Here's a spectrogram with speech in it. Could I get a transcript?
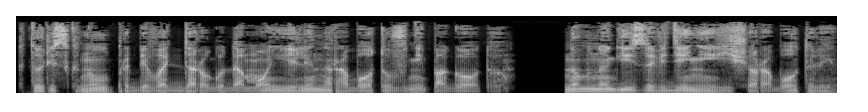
кто рискнул пробивать дорогу домой или на работу в непогоду. Но многие заведения еще работали,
